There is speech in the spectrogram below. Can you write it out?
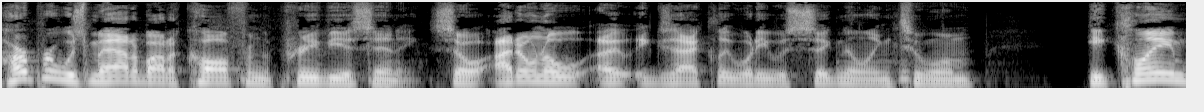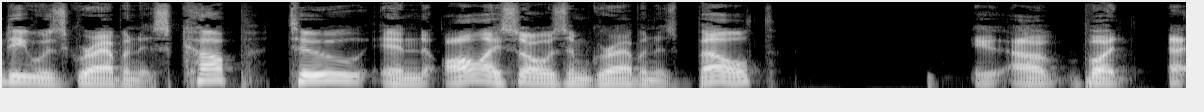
Harper was mad about a call from the previous inning. So I don't know uh, exactly what he was signaling to him. He claimed he was grabbing his cup too, and all I saw was him grabbing his belt. Uh, but uh,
